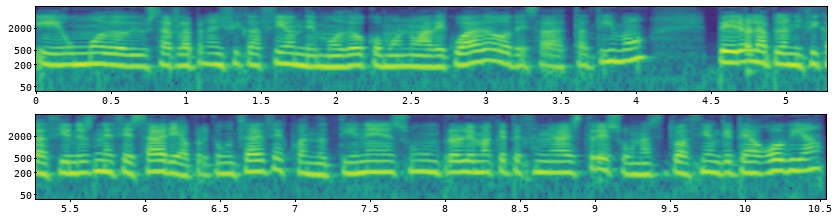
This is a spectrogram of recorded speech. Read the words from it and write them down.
eh, un modo de usar la planificación de modo como no adecuado o desadaptativo, pero la planificación es necesaria porque muchas veces cuando tienes un problema que te genera estrés o una situación que te agobia,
